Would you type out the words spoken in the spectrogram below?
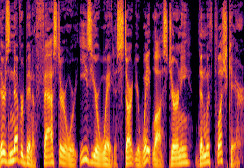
There's never been a faster or easier way to start your weight loss journey than with PlushCare.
